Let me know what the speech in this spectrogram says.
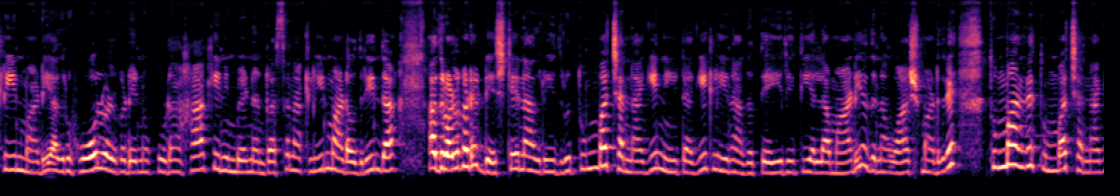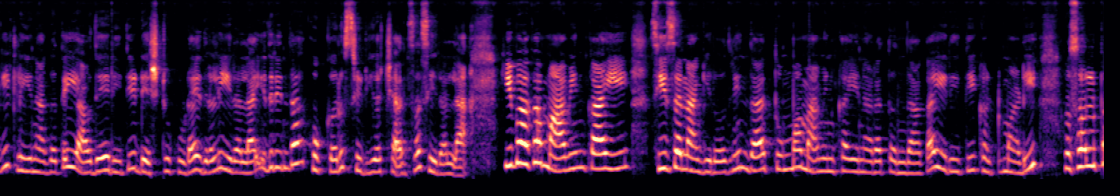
ಕ್ಲೀನ್ ಮಾಡಿ ಅದ್ರ ಹೋಲ್ ಒಳಗಡೆನೂ ಕೂಡ ಹಾಕಿ ನಿಂಬೆಹಣ್ಣಿನ ರಸನ ಕ್ಲೀನ್ ಮಾಡೋದ್ರಿಂದ ಅದರೊಳಗಡೆ ಡೆಸ್ಟ್ ಏನಾದರೂ ಇದ್ದರೂ ತುಂಬ ಚೆನ್ನಾಗಿ ನೀಟಾಗಿ ಕ್ಲೀನ್ ಆಗುತ್ತೆ. ಈ ರೀತಿ ಎಲ್ಲ ಮಾಡಿ ಅದನ್ನು ವಾಶ್ ಮಾಡಿದ್ರೆ ತುಂಬ ಅಂದರೆ ತುಂಬ ಚೆನ್ನಾಗಿ ಕ್ಲೀನ್ ಆಗುತ್ತೆ. ಯಾವುದೇ ರೀತಿ ಡೆಸ್ಟು ಕೂಡ ಇದರಲ್ಲಿ ಇರಲ್ಲ. ಇದರಿಂದ ಕುಕ್ಕರು ಸಿಡಿಯೋ ಚಾನ್ಸಸ್ ಇರಲ್ಲ. ಇವಾಗ ಮಾವಿನಕಾಯಿ ಸೀಸನ್ ಆಗಿರೋದ್ರಿಂದ ತುಂಬ ಮಾವಿನಕಾಯಿ ಏನಾರ ತಂದಾಗ ಈ ರೀತಿ ಕಟ್ ಮಾಡಿ ಸ್ವಲ್ಪ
